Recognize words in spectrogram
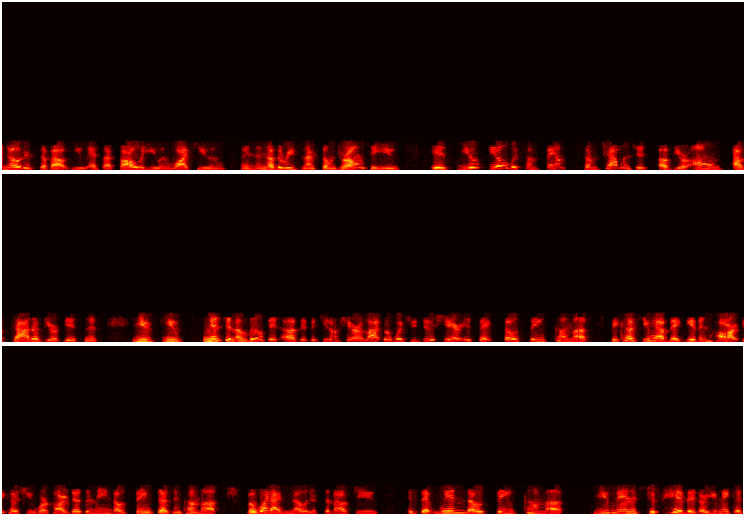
noticed about you as I follow you and watch you, and another reason I'm so drawn to you is you deal with some fam- some challenges of your own outside of your business. You you mentioned a little bit of it, but you don't share a lot. But what you do share is that those things come up because you have that given heart, because you work hard. Doesn't mean those things doesn't come up. But what I've noticed about you is that when those things come up, you manage to pivot or you make a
